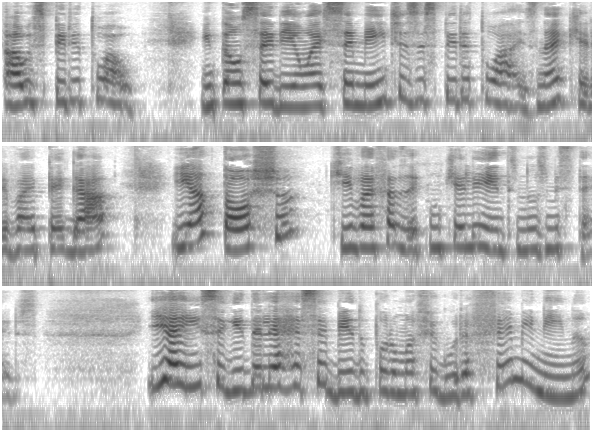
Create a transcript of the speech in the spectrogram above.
ao espiritual. Então seriam as sementes espirituais, né, que ele vai pegar e a tocha que vai fazer com que ele entre nos mistérios. E aí em seguida ele é recebido por uma figura feminina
